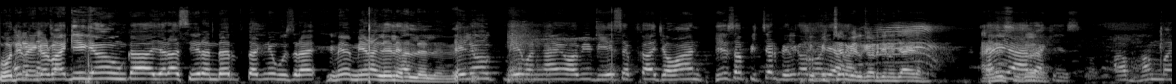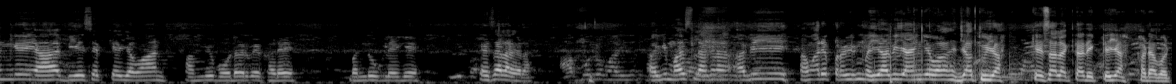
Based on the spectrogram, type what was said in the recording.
बहुत ही भयंकर बाकी क्या उनका जरा सिर अंदर तक नहीं घुस रहा है। मैं मेरा ले ले। ले ले ये लोग ये बन गए अभी बीएसएफ का जवान। ये सब पिक्चर फेल कर पिक्चर फेल कर देना जाएगा यार राकेश। अब हम बन गए यार बीएसएफ के जवान। हम भी बॉर्डर पे खड़े। बंदूक लेके। कैसा लग रहा? अभी मस्त लग रहा। अभी हमारे प्रवीण भैया भी जाएँगे वहाँ। जा तू जा। कैसा लगता है? देखते जा, फटाफट।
